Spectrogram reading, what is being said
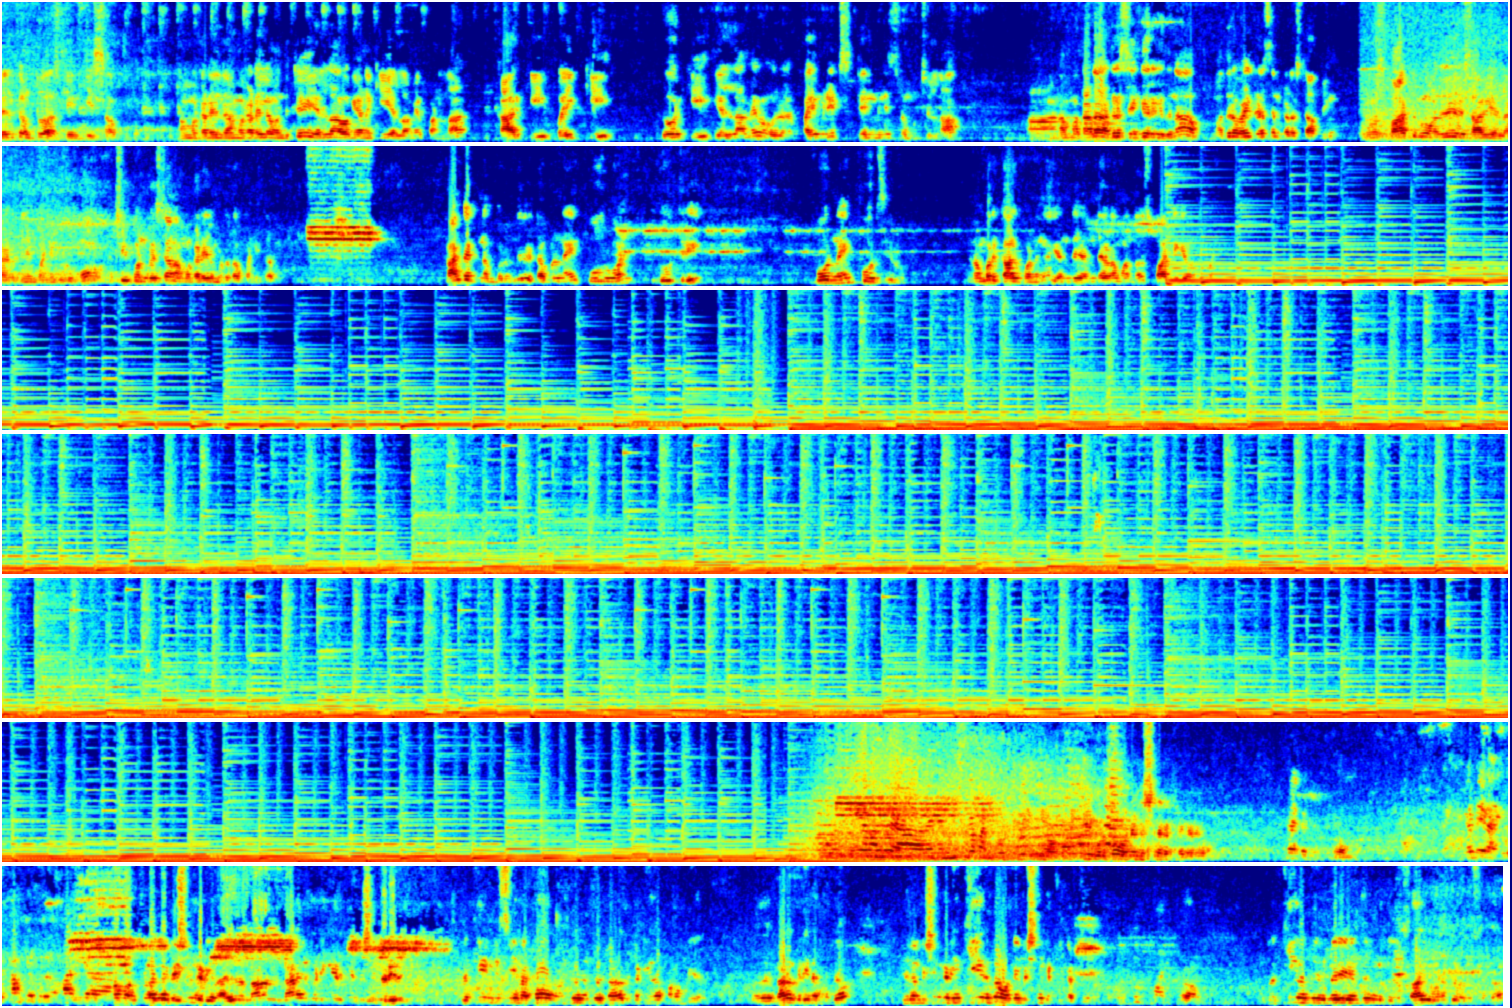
Welcome to Aslin key shop நம்ம கடையில் நம்ம கடையில் வந்துட்டு எல்லா வகையான கீ எல்லாமே பண்ணலாம். Car key bike key door key எல்லாமே ஒரு ஃபைவ் மினிட்ஸ் டென் மினிட்ஸில் முடிச்சிடலாம். நம்ம கடை அட்ரஸ் எங்கே இருக்குதுன்னா மதுரை வைட் ரேஷன் கடை ஸ்டாப்பிங் நம்ம ஸ்பாட்டுக்கும் வந்து சாவி எல்லா இடத்துலையும் பண்ணி கொடுப்போம். சீப் அண்ட் பெஸ்ட்டாக நம்ம கடையில் மட்டும் தான் பண்ணி தரோம். கான்டாக்ட் நம்பர் வந்து double nine four one two three four nine four zero நம்பருக்கு கால் பண்ணுங்கள் எந்த எந்த இடமா இருந்தாலும் ஸ்பாட்டுக்கே வந்து பண்ணுங்கள் machine னாக்கா வந்து வந்து manual கட்டி தான் பண்ண முடியாது. அது manual cutting தான் முடியும். இதுல machine கட்டி key இருந்தா உடனே machine cutting கட்டிடுவோம். ஆமா. இப்ப வந்து இது மாதிரி வந்து உங்களுக்கு சாவி உடைஞ்சு வந்துச்சுன்னா,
